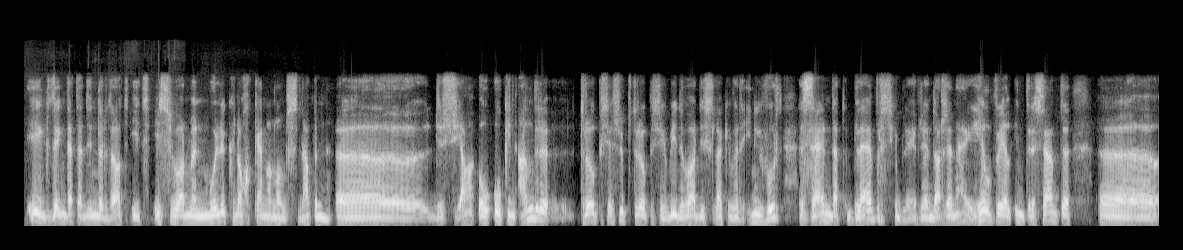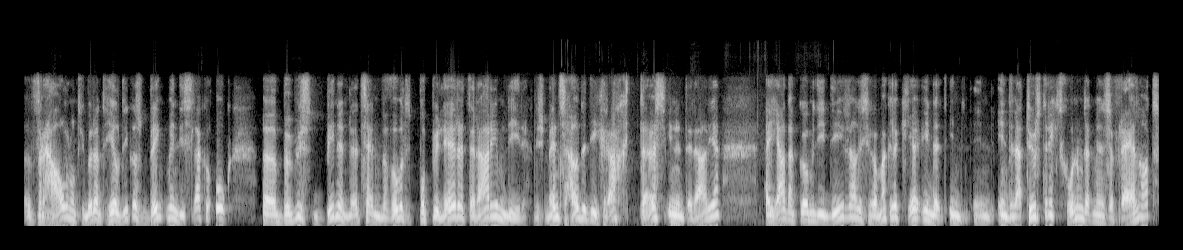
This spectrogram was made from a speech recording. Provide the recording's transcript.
Ik denk dat dat inderdaad iets is waar men moeilijk nog kan ontsnappen. Uh, dus ja, ook in andere tropische en subtropische gebieden waar die slakken werden ingevoerd, zijn dat blijvers gebleven. En daar zijn heel veel interessante uh, verhalen rond gebeurd. heel dikwijls brengt men die slakken ook uh, bewust binnen. Het zijn bijvoorbeeld populaire terrariumdieren. Dus mensen houden die graag thuis in een terraria. En ja, dan komen die dieren al eens gemakkelijk in de, in, in, in de natuur terecht, gewoon omdat men ze vrijlaat.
